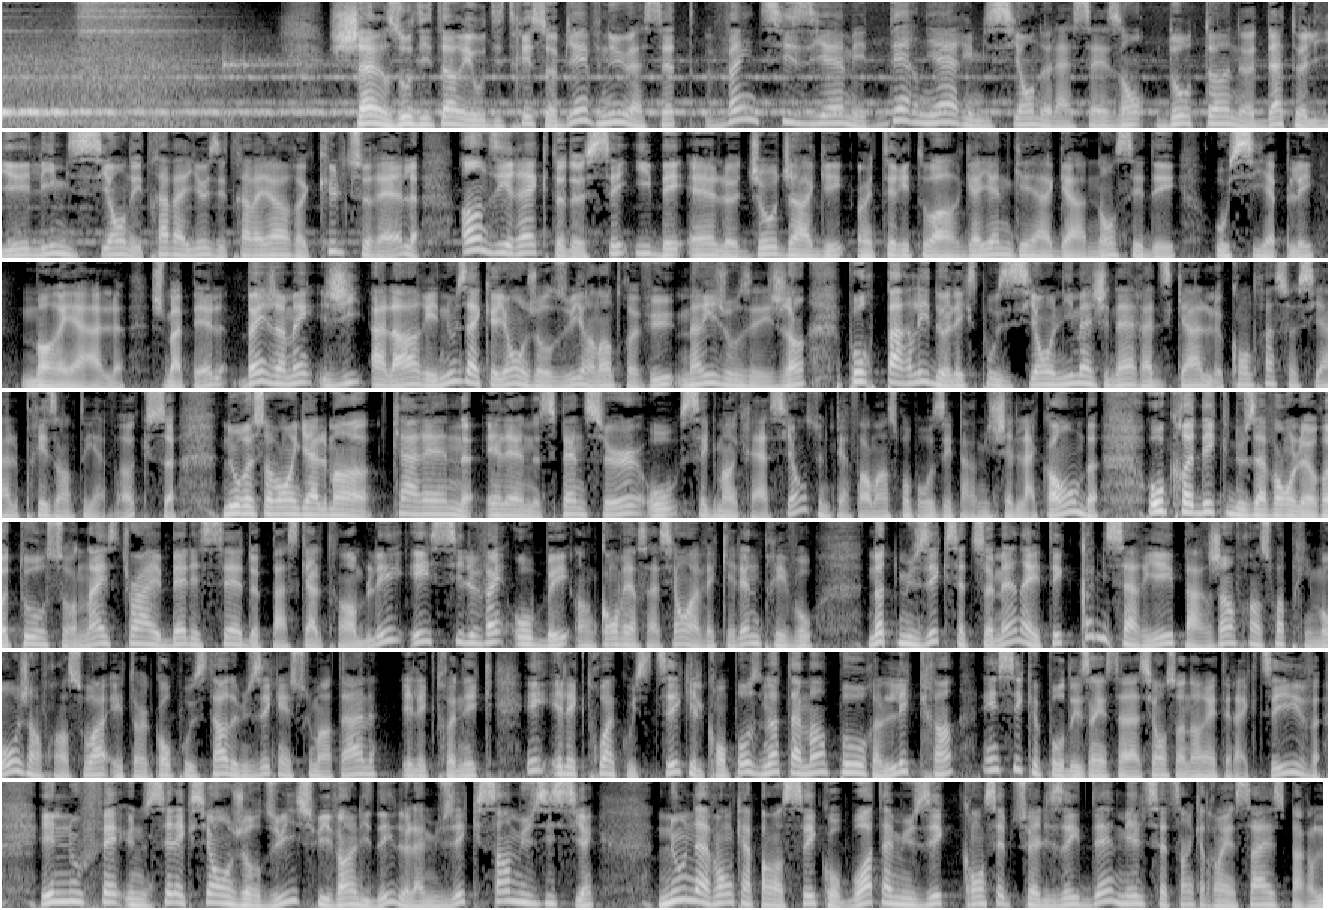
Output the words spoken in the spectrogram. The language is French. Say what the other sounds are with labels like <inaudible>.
Chers auditeurs et auditrices, bienvenue à cette 26e et dernière émission de la saison d'automne d'Atelier, l'émission des travailleuses et travailleurs culturels, en direct de CIBL Jojage, un territoire Gayen-Geaga non cédé, aussi appelé Montréal. Je m'appelle Benjamin J. Allard et nous accueillons aujourd'hui en entrevue Marie-Josée Jean pour parler de l'exposition L'imaginaire radical, le contrat social présenté à Vox. Nous recevons également Karen Hélène Spencer au segment création, une performance proposée par Michel Lacombe. Au chronique, nous avons le retour sur Nice Try, Bel Essai de Pascal Tremblay et Sylvain Aubé en conversation avec Hélène Prévost. Notre musique cette semaine a été commissariée par Jean-François Primo. Jean-François est un compositeur de musique instrumentale, électronique et électroacoustique. Il compose notamment pour l'écran ainsi que pour des installations sonores interactives. Il nous fait une sélection aujourd'hui suivant l'idée de la musique sans musicien. Nous n'avons qu'à penser qu'aux boîtes à musique conceptualisées dès 1796 par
